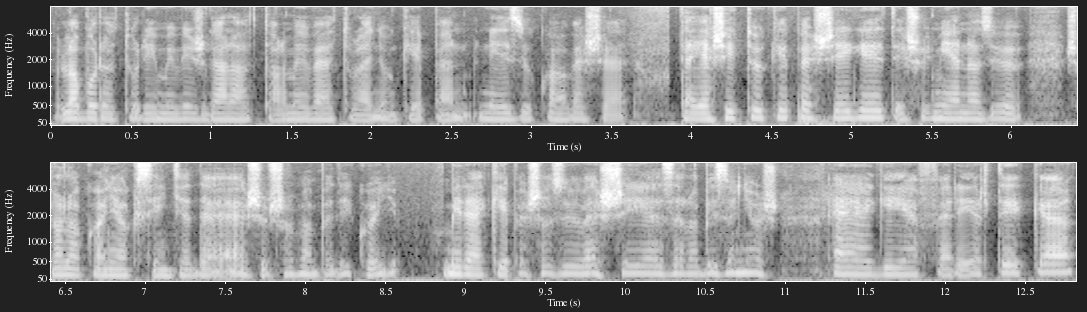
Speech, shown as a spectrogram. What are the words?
laboratóriumi vizsgálattal, amivel tulajdonképpen nézzük a vese teljesítőképességét, és hogy milyen az ő salakanyag szintje, de elsősorban pedig, hogy mire képes az ő veséje ezzel a bizonyos EGFR értékkel.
